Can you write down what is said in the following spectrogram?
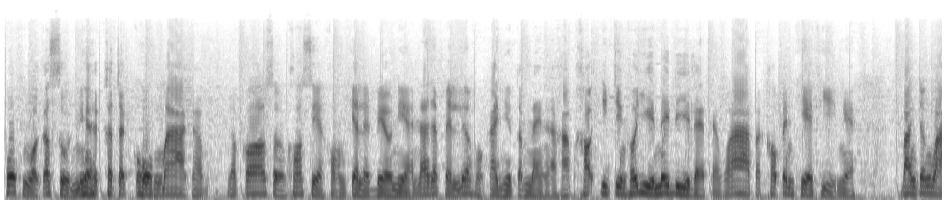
พวกหัวกระสุนเนี่ยก็จะโกงมากครับ แล้วก็ส่วนข้อเสียของเกเรตเบลเนี่ยน่าจะเป็นเรื่องของการยืนตำแหน่งอะครับเขาจริง ๆเขายืนได้ดีแหละแต่ว่าเขาเป็นครีเอทีไง บางจังหวะ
